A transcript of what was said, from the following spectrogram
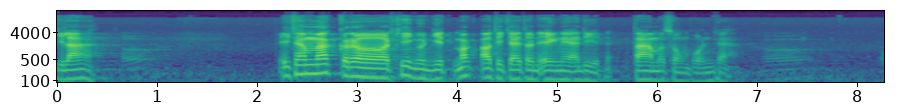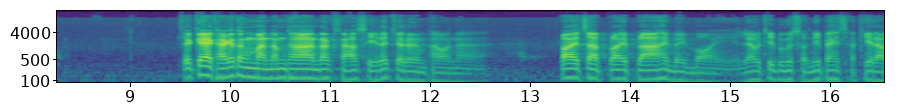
กีฬา อีกทั้งมักโกรธขี้งุดหงิดมักเอาแต่ใจตนเองในอดีต ตามมาส่งผลจ้ะจะแก้ไขก็ต้องมันนำทานรักษาศีลและเจริญภาวนา ล่อยสัตว์ปล่อยปลาให้บ่อยๆ แล้วทิศบุญกุศลนี้ไปให้สัตว์ที่เรา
